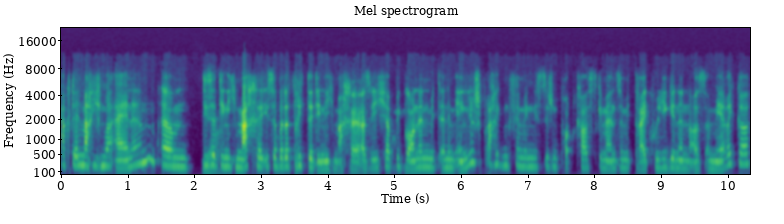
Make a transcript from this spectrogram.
aktuell mache ich nur einen. Ähm, dieser, ja. den ich mache, ist aber der dritte, den ich mache. Also ich habe begonnen mit einem englischsprachigen feministischen Podcast gemeinsam mit drei Kolleginnen aus Amerika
